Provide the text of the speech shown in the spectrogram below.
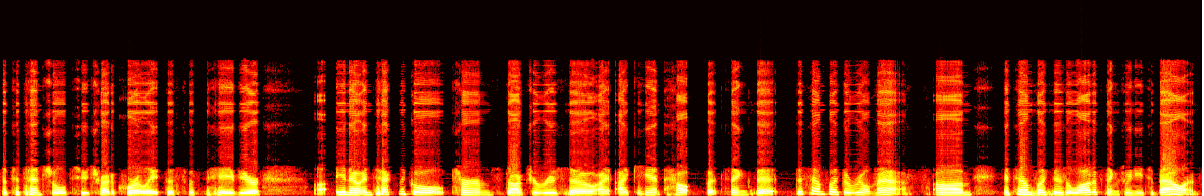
the potential to try to correlate this with behavior. Uh, you know, in technical terms, Dr. Russo, I, I can't help but think that this sounds like a real mess. Um, it sounds like there's a lot of things we need to balance.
